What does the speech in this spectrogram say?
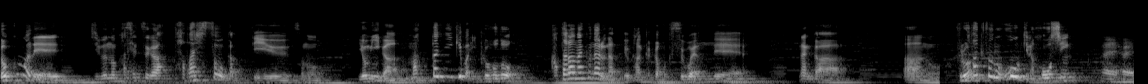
どこまで自分の仮説が正しそうかっていうその読みが末端に行けば行くほど当たらなくなるなっていう感覚が僕すごいあって。なんかあのプロダクトの大きな方針はいはい。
